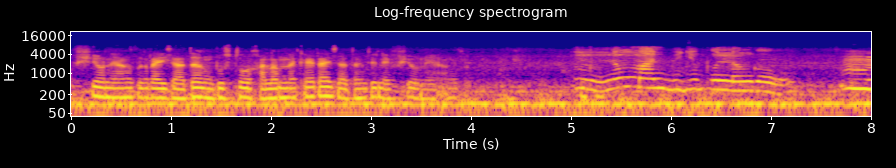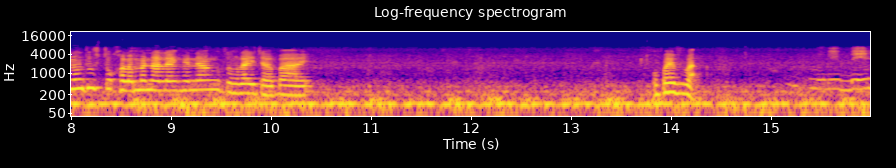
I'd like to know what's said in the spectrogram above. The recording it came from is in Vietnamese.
피오네 항상 라이자등 루스토가 갈람나게 라이자등 전에 피오네 항상 Hmm, nang man video po lang go. 음, 너 루스토 갈람만 날래 그냥 항상 라이자 바이 오빠 해봐 Bibi ha?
